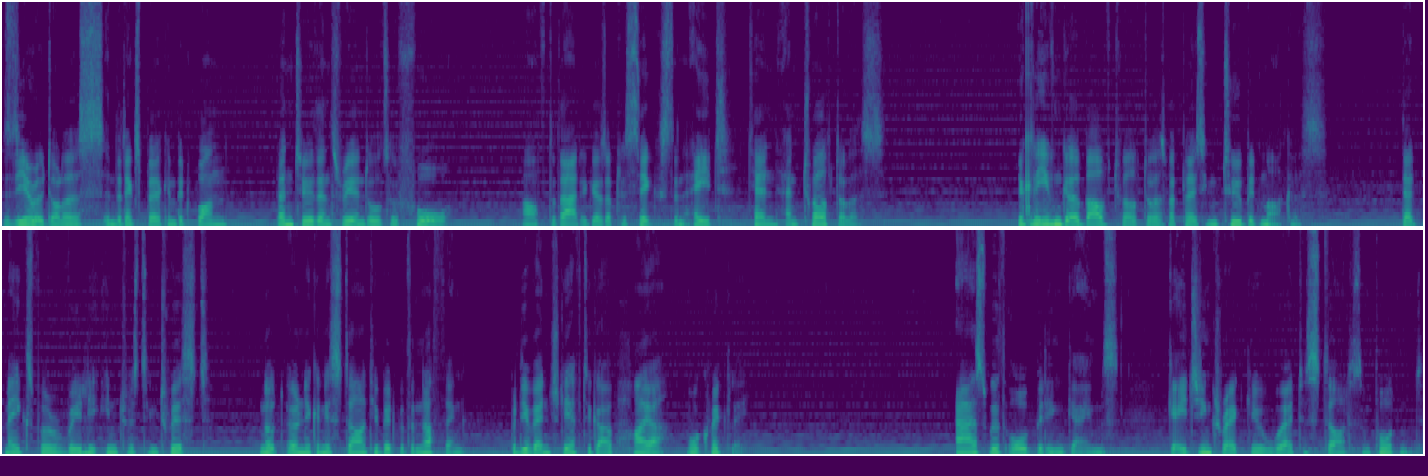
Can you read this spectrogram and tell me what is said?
$0 and the next player can bid 1, then 2, then 3, and also 4. After that, it goes up to 6, then 8, 10, and $12. You can even go above $12 by placing two bid markers. That makes for a really interesting twist. Not only can you start your bid with nothing, but you eventually have to go up higher more quickly. As with all bidding games, gauging correctly where to start is important.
